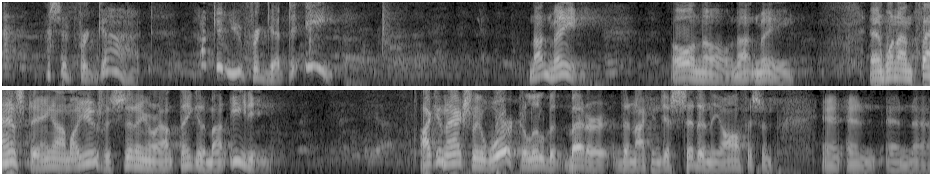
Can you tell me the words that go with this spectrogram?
I said, Forgot? How can you forget to eat? Not me. Oh, no, not me. And when I'm fasting, I'm usually sitting around thinking about eating. I can actually work a little bit better than I can just sit in the office and and and, and uh,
